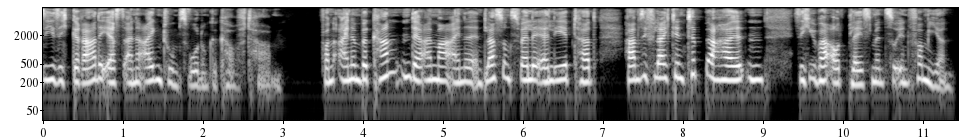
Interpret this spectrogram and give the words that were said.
Sie sich gerade erst eine Eigentumswohnung gekauft haben. Von einem Bekannten, der einmal eine Entlassungswelle erlebt hat, haben Sie vielleicht den Tipp erhalten, sich über Outplacement zu informieren.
